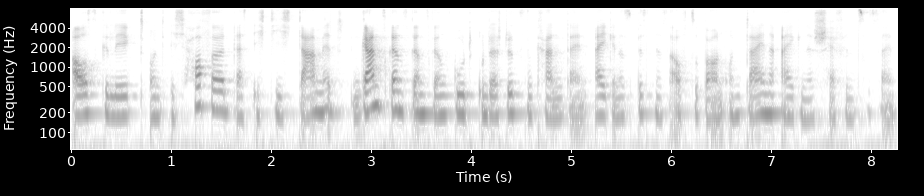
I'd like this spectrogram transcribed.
ausgelegt und ich hoffe, dass ich dich damit ganz, ganz, ganz, ganz gut unterstützen kann, dein eigenes Business aufzubauen und deine eigene Chefin zu sein.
